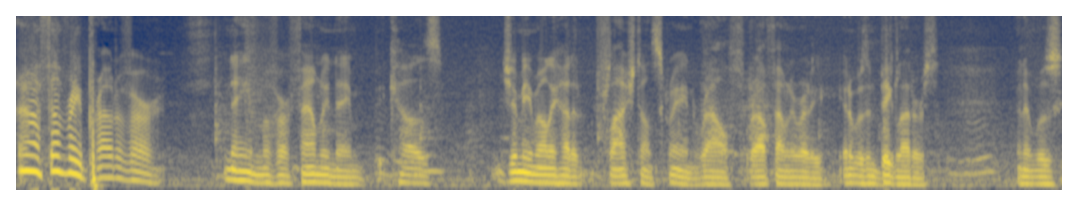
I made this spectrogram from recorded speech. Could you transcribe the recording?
I know, I felt very proud of our name, of our family name, because Jimmy Molly had it flashed on screen, Ralph, Ralph Family Ready, and it was in big letters. Mm-hmm. And it was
